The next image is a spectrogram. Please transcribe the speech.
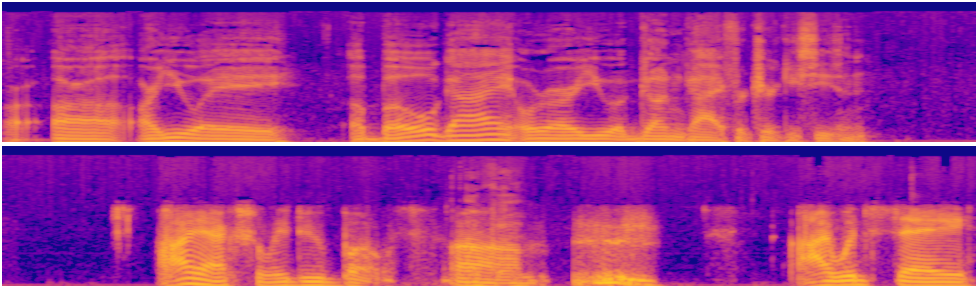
Are, are, are you a a bow guy or are you a gun guy for turkey season? I actually do both. Um, I would say,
